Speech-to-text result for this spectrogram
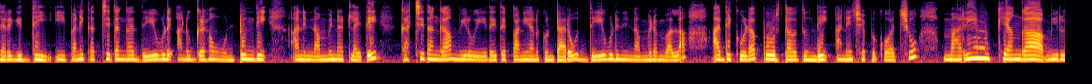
జరిగిద్ది. ఈ పని ఖచ్చితంగా దేవుడి అనుగ్రహం ఉంటుంది అని నమ్మినట్లయితే ఖచ్చితంగా మీరు ఏదైతే పని అనుకుంటారో దేవుడిని నమ్మడం వల్ల అది కూడా పూర్తవుతుంది అనే చెప్పుకోవచ్చు. మరీ ముఖ్యంగా మీరు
